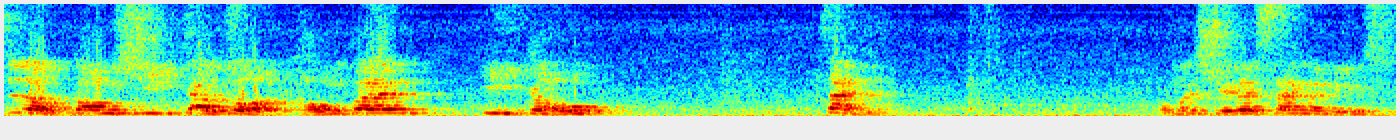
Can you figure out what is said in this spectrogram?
这种东西叫做同分异构物。暂停，我们学了三个名词，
